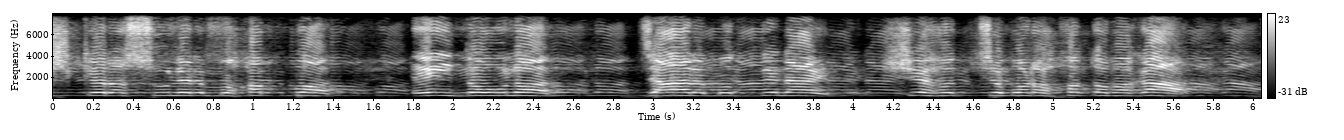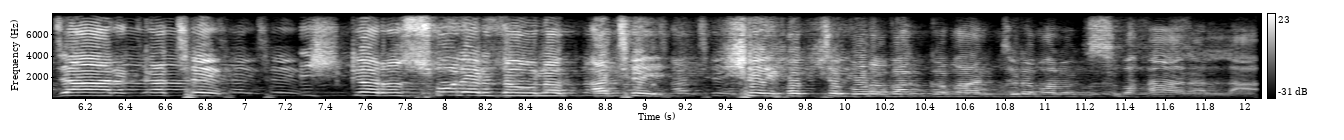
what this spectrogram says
ইশকে রাসূলের মোহাব্বত, এই দৌলত, যার মধ্যে নাই, সে হচ্ছে বড় হতভাগা, যার কাছে ইশকে রাসূলের দৌলত আছে, সেই হচ্ছে বড় ভাগ্যবান। জুড়ে বলুন, সুবহানাল্লাহ।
